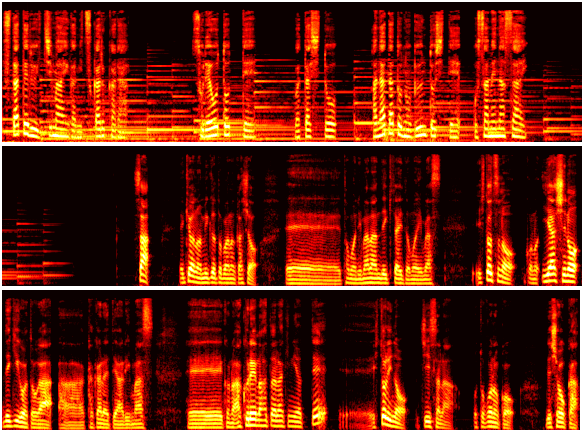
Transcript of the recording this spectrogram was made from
スタテル一枚が見つかるから、それを取って私とあなたとの分として納めなさい。さあ、今日の御言葉の箇所、えー、共に学んでいきたいと思います。一つのこの癒しの出来事が書かれてあります。えー、この悪霊の働きによって、えー、一人の小さな男の子でしょうか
